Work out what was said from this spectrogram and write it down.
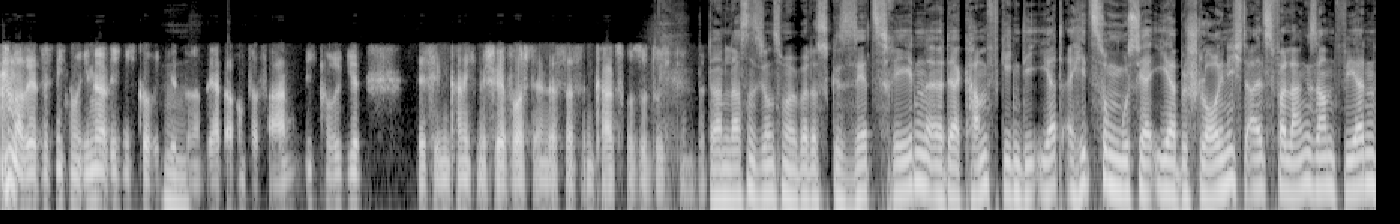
Also jetzt ist nicht nur inhaltlich nicht korrigiert, mhm. sondern sie hat auch im Verfahren nicht korrigiert. Deswegen kann ich mir schwer vorstellen, dass das in Karlsruhe so durchgehen wird. Dann lassen Sie uns mal über das Gesetz reden. Äh, der Kampf gegen die Erderhitzung muss ja eher beschleunigt als verlangsamt werden.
